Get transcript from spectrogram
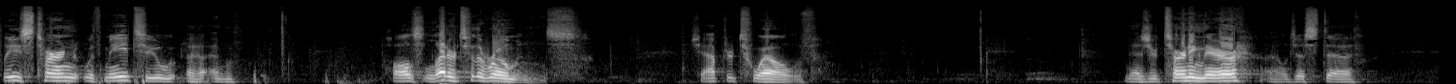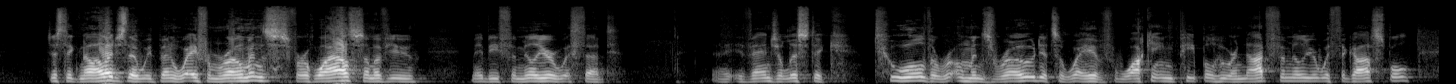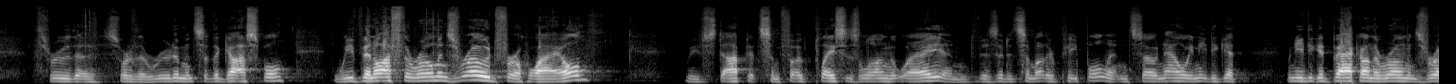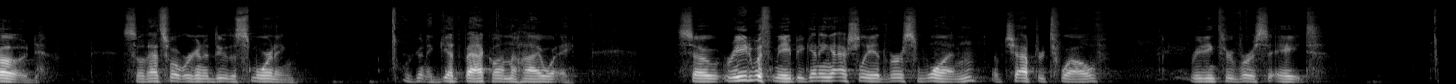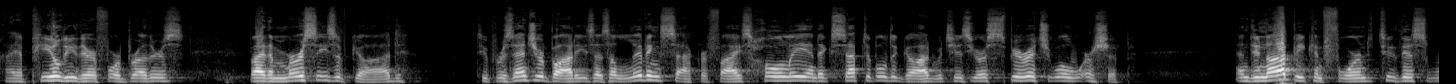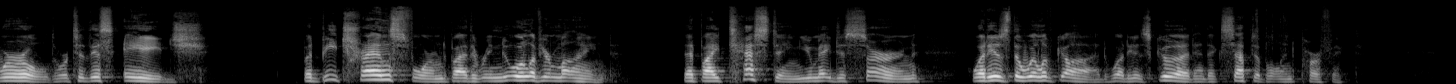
Please turn with me to uh, um, Paul's letter to the Romans, chapter 12. As you're turning there, I'll just, uh, just acknowledge that we've been away from Romans for a while. Some of you may be familiar with that uh, evangelistic tool, the Romans Road. It's a way of walking people who are not familiar with the gospel through the sort of the rudiments of the gospel. We've been off the Romans road for a while. We've stopped at some folk places along the way and visited some other people, and so now we need to get we need to get back on the Romans road. So that's what we're going to do this morning. We're going to get back on the highway. So read with me, beginning actually at verse 1 of chapter 12, reading through verse 8. I appeal to you, therefore, brothers, by the mercies of God, to present your bodies as a living sacrifice, holy and acceptable to God, which is your spiritual worship. And do not be conformed to this world or to this age, but be transformed by the renewal of your mind, that by testing you may discern what is the will of God, what is good and acceptable and perfect.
